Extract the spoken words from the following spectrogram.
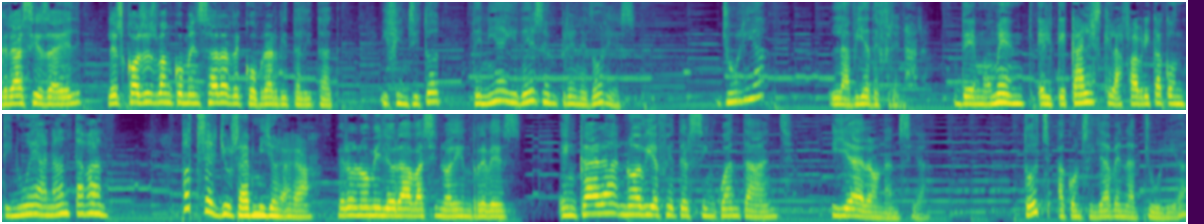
Gràcies a ell, les coses van començar a recobrar vitalitat i fins i tot tenia idees emprenedores. Júlia l'havia de frenar. De moment, el que cal és que la fàbrica continue anant avant. Potser Josep millorarà. Però no millorava sinó a l'inrevés. Encara no havia fet els 50 anys i ja era un ancià. Tots aconsellaven a Júlia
